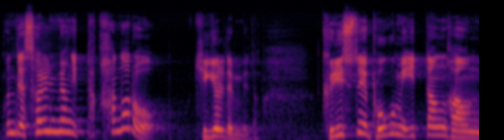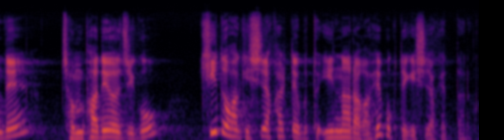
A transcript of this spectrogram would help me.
근데 설명이 딱 하나로 기결됩니다. 그리스도의 복음이 이 땅 가운데 전파되어지고 기도하기 시작할 때부터 이 나라가 회복되기 시작했다는 거.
